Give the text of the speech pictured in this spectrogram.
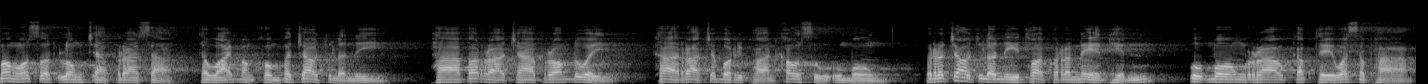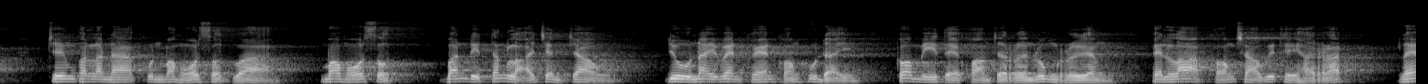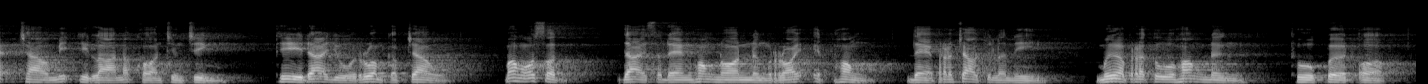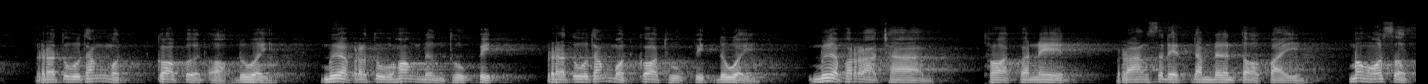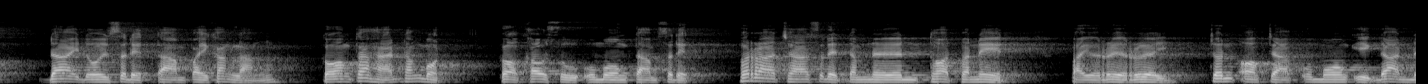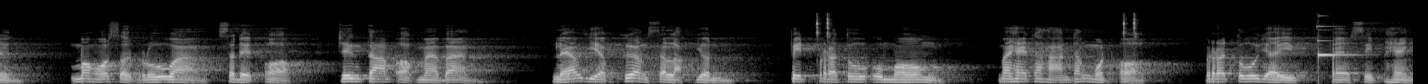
มโหสถลงจากปราศาสตร์ ถวายบังคมพระเจ้าจุลนี พาพระราชาพร้อมด้วยข้าราชบริพารเข้าสู่อุโมงค์ พระเจ้าจุลนีทอดพระเนตรเห็น อุโมงค์ราวกับเทวสภา จึงพรรณนาคุณมโหสถว่า มโหสถ บัณฑิตทั้งหลายเช่นเจ้า อยู่ในแว่นแคว้นของผู้ใด ก็มีแต่ความเจริญรุ่งเรือง เป็นลาภของชาววิเทหรัฐ และชาวมิถิลานครจริงๆ ที่ได้อยู่ร่วมกับเจ้า มโหสถได้แสดงห้องนอนหนึ่งร้อยเอ็ดห้อง แด่พระเจ้าจุลนี เมื่อประตูห้องหนึ่งถูกเปิดออก ประตูทั้งหมดก็เปิดออกด้วย เมื่อประตูห้องหนึ่งถูกปิด ประตูทั้งหมดก็ถูกปิดด้วย เมื่อพระราชา ทอดพระเนตรรางเสด็จดำเนินต่อไป มโหสถได้โดยเสด็จตามไปข้างหลัง กองทหารทั้งหมดก็เข้าสู่อุโมงค์ตามเสด็จ พระราชาเสด็จดำเนินทอดพระเนตร ไปเรื่อยๆ จนออกจากอุโมงค์อีกด้านหนึ่ง มโหสถรู้ว่าเสด็จออกจึงตามออกมาบ้าง แล้วเหยียบเครื่องสลักยนต์ ปิดประตูอุโมงค์ไม่ให้ทหารทั้งหมดออก ประตูใหญ่แปดสิบแห่ง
